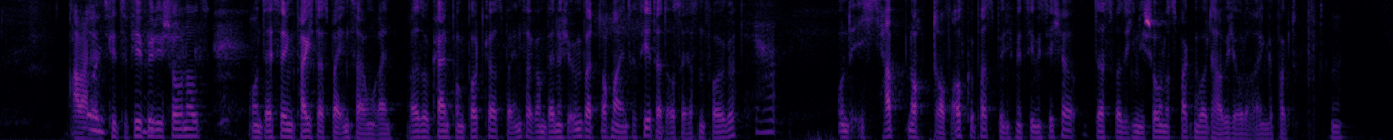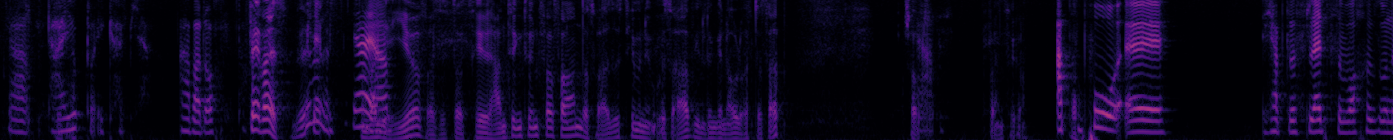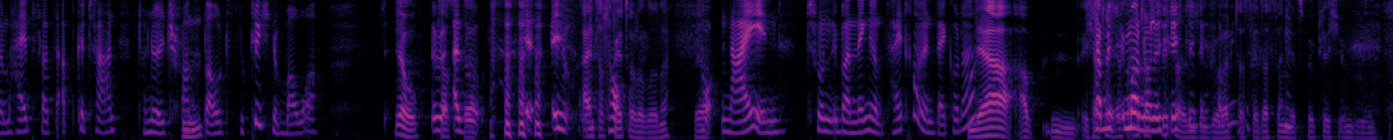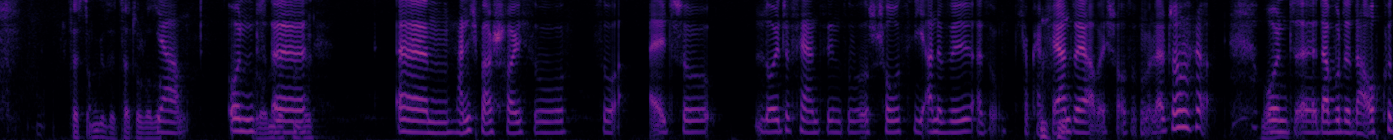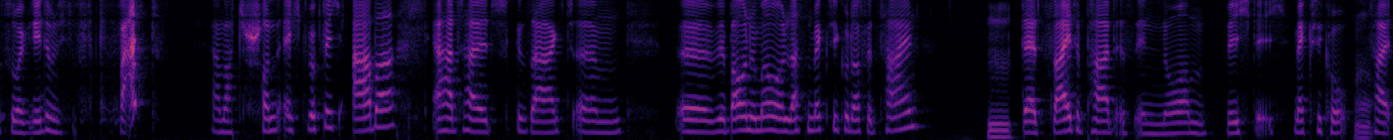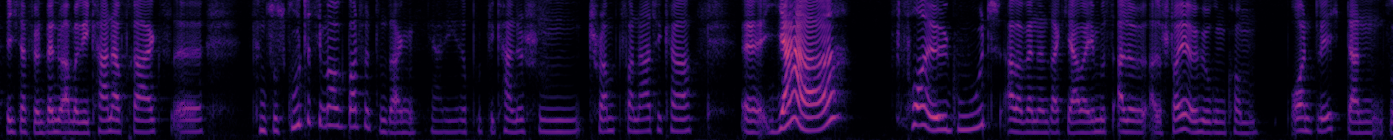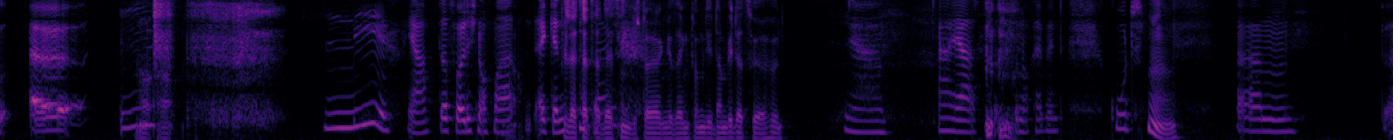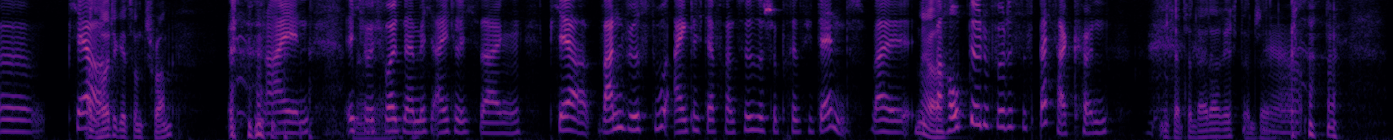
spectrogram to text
Aber das ist viel zu viel für die Shownotes. Und deswegen packe ich das bei Instagram rein. Also kein Punkt Podcast bei Instagram, wenn euch irgendwas nochmal interessiert hat aus der ersten Folge. ja. Und ich habe noch drauf aufgepasst, bin ich mir ziemlich sicher. Das, was ich in die Shownotes packen wollte, habe ich auch da reingepackt. Ja, da juckt doch eh kein Bier. Aber doch. doch. Wer weiß, wer Okay. weiß. Ja, ja. Hier, was ist das Hill-Huntington-Verfahren, das Wahlsystem in den USA, wie denn genau läuft das ab? Schaut Ja. Apropos, äh, ich habe das letzte Woche so in einem Halbsatz abgetan. Donald Trump baut wirklich eine Mauer. Jo, Äh, Mhm. krass. also, ja. äh, äh, Ein Tag so- später oder so, ne? So, nein, schon über einen längeren Zeitraum hinweg, oder? Ja, ab, hm, ich, hab hatte mich immer noch nicht richtig gehört, dass er das dann jetzt wirklich irgendwie fest umgesetzt hat oder so. Ja, und äh, ähm, manchmal schaue ich so, so alte Leute Fernsehen, so Shows wie Anne Will. Also, ich habe keinen Fernseher, aber ich schaue es auf meinem Laptop. Und äh, da wurde da auch kurz drüber geredet und ich so, was? Er macht schon echt wirklich, aber er hat halt gesagt, ähm, äh, wir bauen eine Mauer und lassen Mexiko dafür zahlen. Hm. Der zweite Part ist enorm wichtig. Mexiko Ja. zahlt nicht dafür. Und wenn du Amerikaner fragst, äh, findest du es gut, dass die Mauer gebaut wird? Dann sagen ja die republikanischen Trump-Fanatiker, äh, ja, voll gut. Aber wenn dann sagt, ja, aber ihr müsst alle, alle Steuererhöhungen kommen, ordentlich, dann so, äh, Ja, ja. nee. Ja, das wollte ich nochmal ergänzen. Vielleicht hat er deswegen die Steuern gesenkt, um die dann wieder zu erhöhen. Ja. Ah ja, das hast du noch erwähnt. Gut. Hm. Ähm, äh, Pierre. Also heute geht es um Trump. Nein, ich, ich wollte nämlich eigentlich sagen, Pierre, wann wirst du eigentlich der französische Präsident? Weil ich Ja. behaupte, du würdest es besser können. Ich hatte leider recht anscheinend. Ja,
